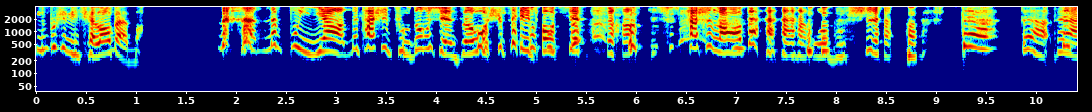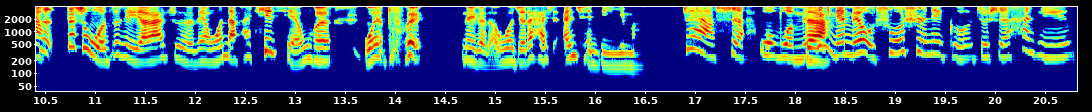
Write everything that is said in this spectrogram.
那不是你前老板吗？那那不一样，那他是主动选择，我是被动选择，他是老板，我不是。对啊，对啊，但是但是我自己原来住酒店，我哪怕贴钱，我我也不会那个的，我觉得还是安全第一嘛。对啊，是我我们这里面没有说是那个就是汉庭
